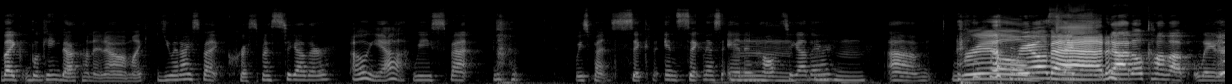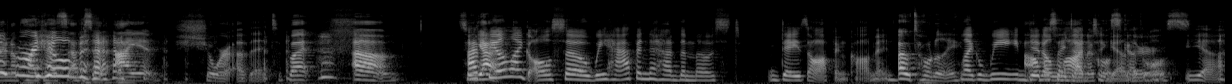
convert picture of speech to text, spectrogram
like looking back on it now, I'm like, you and I spent Christmas together. Oh yeah. We spent we spent sick in sickness and in Mm, health together. mm-hmm. Um, Real sick. bad. That'll come up later in a podcast Real episode. bad. I am sure of it. But um, so I yeah. feel like also we happen to have the most days off in common. oh, totally. Like we did Almost a lot identical together. schedules. Yeah.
